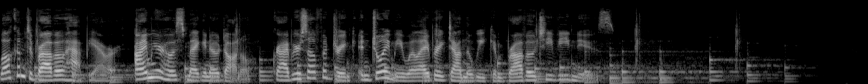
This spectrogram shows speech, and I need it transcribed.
Welcome to Bravo Happy Hour. I'm your host, Megan O'Donnell. Grab yourself a drink and join me while I break down the week in Bravo TV news.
